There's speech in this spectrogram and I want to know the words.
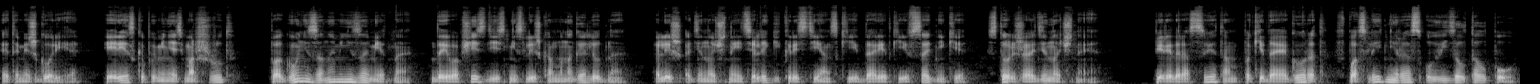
это межгорье, и резко поменять маршрут? Погони за нами незаметно, да и вообще здесь не слишком многолюдно. Лишь одиночные телеги крестьянские да редкие всадники, столь же одиночные. Перед рассветом, покидая город, в последний раз увидел толпу.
